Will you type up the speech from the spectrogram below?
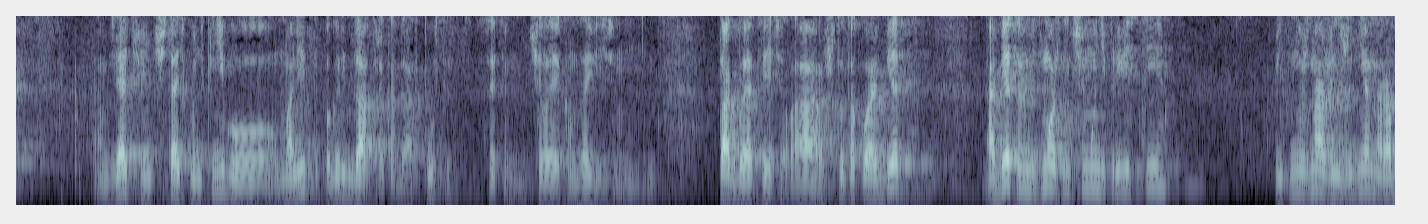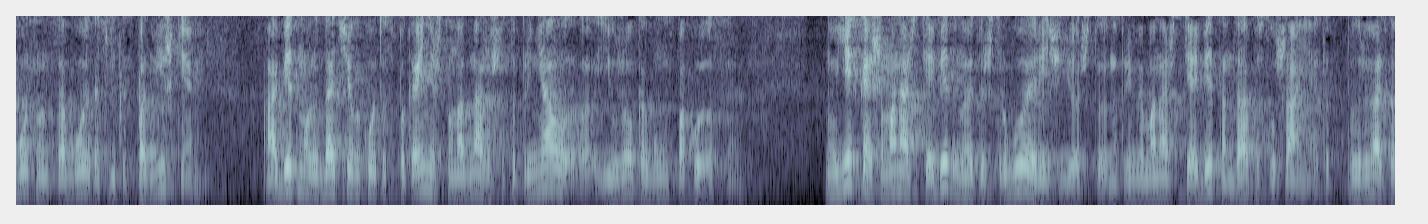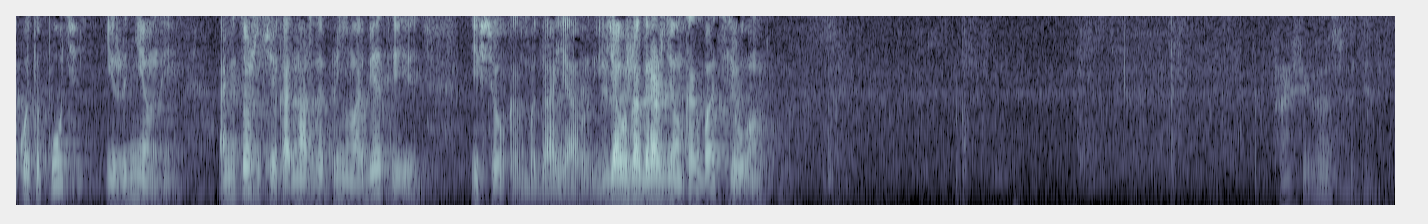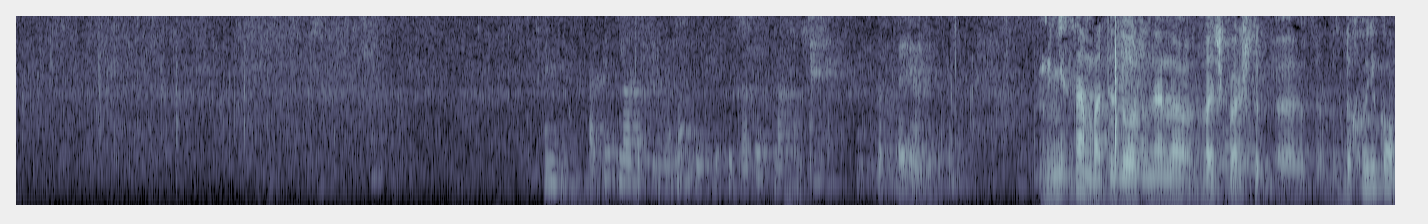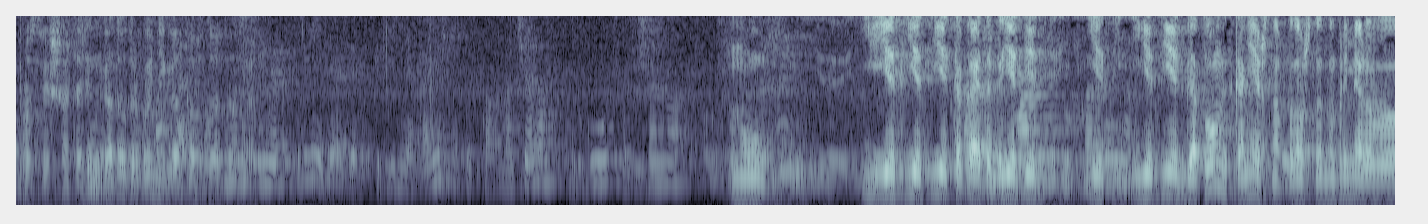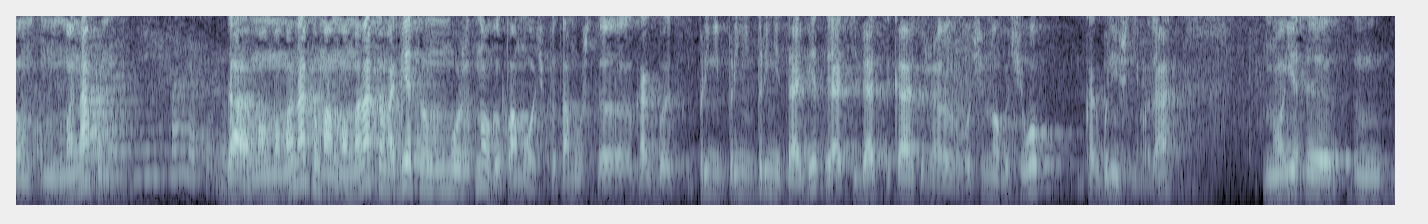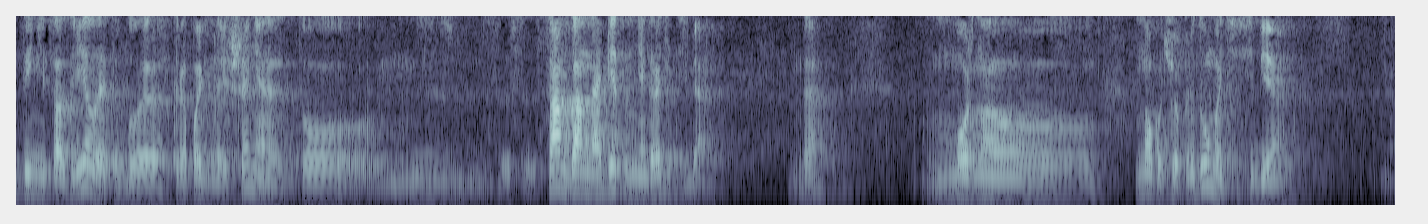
там, взять что-нибудь, читать какую-нибудь книгу, молиться, поговорить завтра, когда отпустит с этим человеком зависимым. Так бы я ответил. А что такое обед? Обед он ведь может ни к чему не привести. Ведь нужна же ежедневная работа над собой, какие-то сподвижки. А обед может дать человеку какое-то успокоение, что он однажды что-то принял и уже как бы он успокоился. Ну, есть, конечно, монашеские обеды, но это же другое речь идет, что, например, монашеский обед, там, да, послушание, это подразумевается какой-то путь ежедневный, а не то, что человек однажды принял обед и, и все, как бы, да, я, я уже огражден как бы от всего. Спаси Господи. Обед надо принимать, если ты готов на постоянно. Ну не сам, а ты должен, наверное, батюшка, что э, с духовником вопрос решать. Один Нет, готов, другой не готов. Да, мы, да, например, да. приняли обед, для меня, конечно, это стало началом другого совершенно ну, если, если есть какая-то, если есть, если, если есть готовность, конечно, потому что, например, монаху, да, монахам, монахам обед может много помочь, потому что как бы при, при, принятые обеты от тебя отсекают уже очень много чего, как бы лишнего, да. Но если ты не созрел, это было скоропалительное решение, то сам данный обед не оградит тебя. Да? Можно много чего придумать себе.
